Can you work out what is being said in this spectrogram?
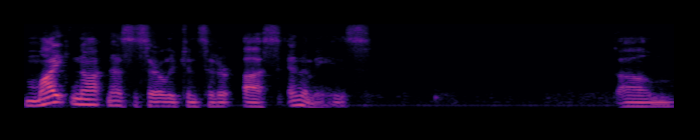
might not necessarily consider us enemies. Um,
